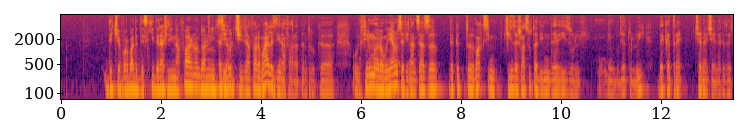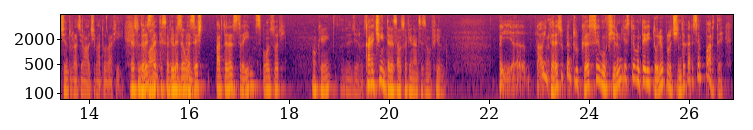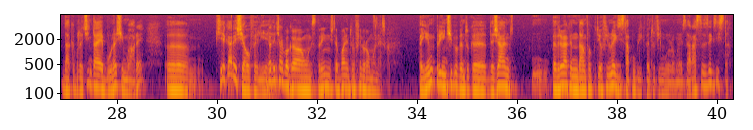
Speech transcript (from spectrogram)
Deci e vorba de deschiderea și din afară, nu doar în interior. Sigur, și din afară, mai ales din afară, pentru că un film în România nu se finanțează decât uh, maxim 50% din devizul, din bugetul lui, de către CNC, de către Centrul Național al Cinematografiei. Restul În de rest, bani să trebuie vină să de unde? găsești parteneri străini, sponsori, Ok. de genul ăsta. Care ce interesau să finanțeze un film? Păi uh, au interesul pentru că se, un film este un teritoriu, o plăcintă care se împarte. Dacă plăcinta aia e bună și mare, uh, fiecare și ia o felie. Dar de ce ar băga un străin niște bani într-un film românesc? Păi în principiu, pentru că deja în, pe vremea când am făcut eu film nu exista public pentru filmul românesc, dar astăzi există.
